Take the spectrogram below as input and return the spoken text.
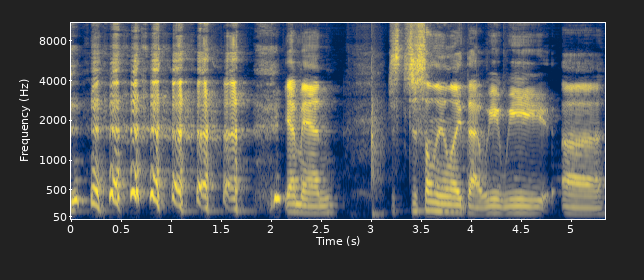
yeah, man. Just just something like that. We we uh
